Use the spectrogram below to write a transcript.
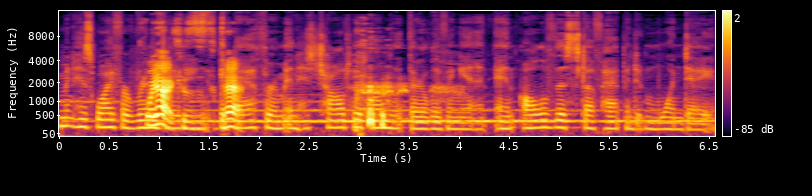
Him and his wife are Well, yeah, renovating it's a the bathroom in his childhood home that they're living in, and all of this stuff happened in one day.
